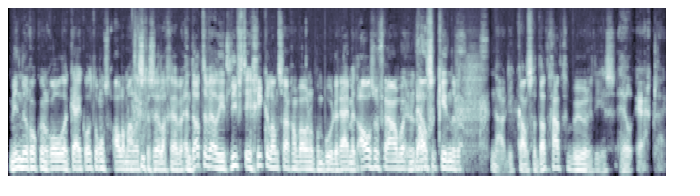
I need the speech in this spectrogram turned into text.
minder rock'n'roll. En kijk wat we ons allemaal eens gezellig hebben. En dat terwijl hij het liefst in Griekenland zou gaan wonen op een boerderij. Met al zijn vrouwen en Ja. al zijn kinderen. Nou, die kans dat dat gaat gebeuren, die is heel erg klein.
